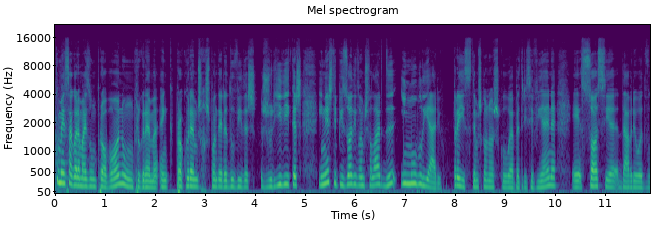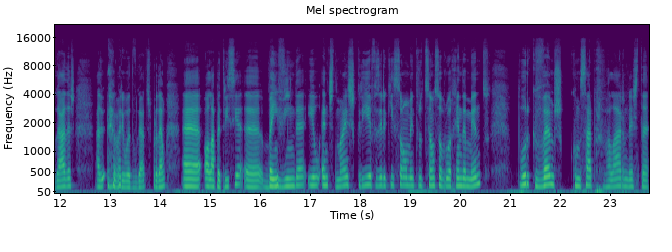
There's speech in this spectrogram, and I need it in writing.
Começa agora mais um Pro Bono, um programa em que procuramos responder a dúvidas jurídicas e neste episódio vamos falar de imobiliário. Para isso temos connosco a Patrícia Viana, é sócia da Abreu Advogadas, Abreu Advogados, perdão. Uh, olá Patrícia, uh, bem-vinda. Eu, antes de mais, queria fazer aqui só uma introdução sobre o arrendamento, porque vamos começar por falar nesta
